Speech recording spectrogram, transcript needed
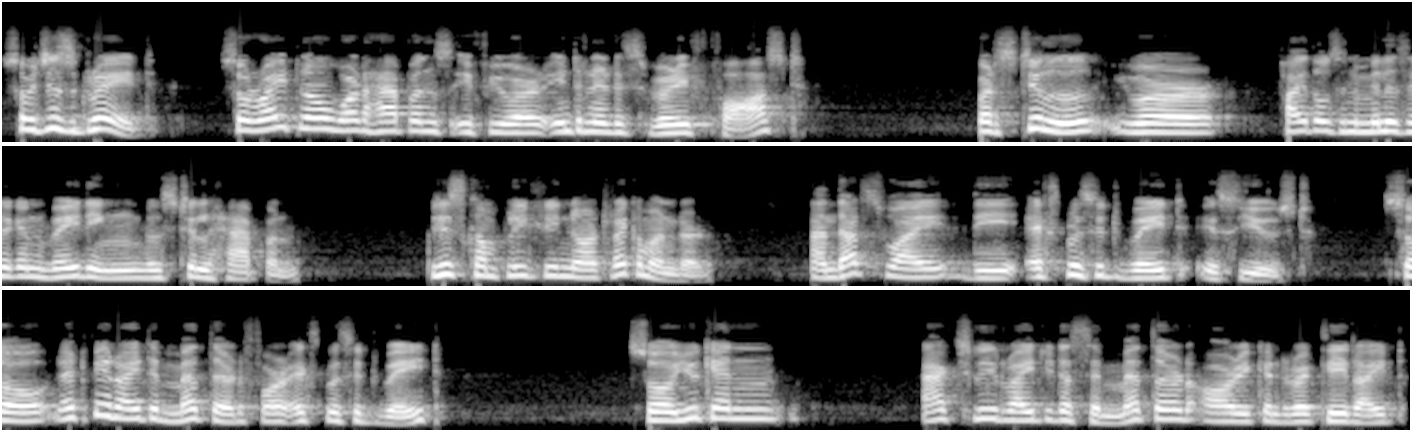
So which is great. So right now what happens if your internet is very fast, but still your 5000 millisecond waiting will still happen, which is completely not recommended. And that's why the explicit wait is used. So let me write a method for explicit wait. So you can actually write it as a method or you can directly write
